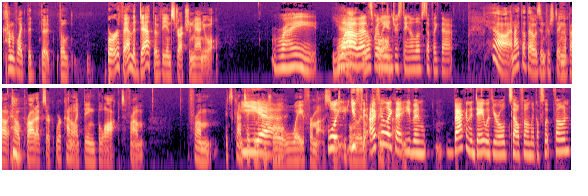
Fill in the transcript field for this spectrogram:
kind of like the the, the birth and the death of the instruction manual Right. Yeah, wow, that's real really interesting. I love stuff like that. Yeah, and I thought that was interesting about how products are were kind of like being blocked from from it's kind of taking Yeah. the control away from us. Well, which people you really fe- don't I think feel like about. that even back in the day with your old cell phone, like a flip phone,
